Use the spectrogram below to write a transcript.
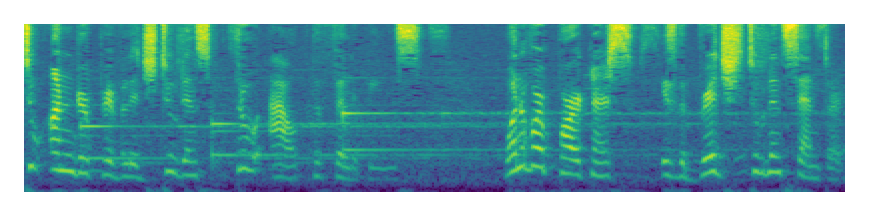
to underprivileged students throughout the Philippines. One of our partners is the Bridge Student Center,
